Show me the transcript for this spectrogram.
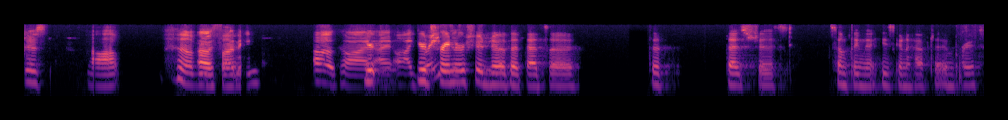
Just stop. That'll be Oh, sorry. funny. oh God. Your, I, I, your trainer is should know that that's a that that's just something that he's gonna have to embrace.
